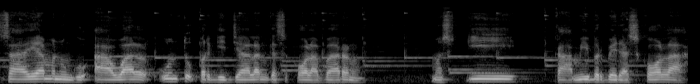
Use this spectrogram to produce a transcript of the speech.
Saya menunggu awal untuk pergi jalan ke sekolah bareng. Meski kami berbeda sekolah.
